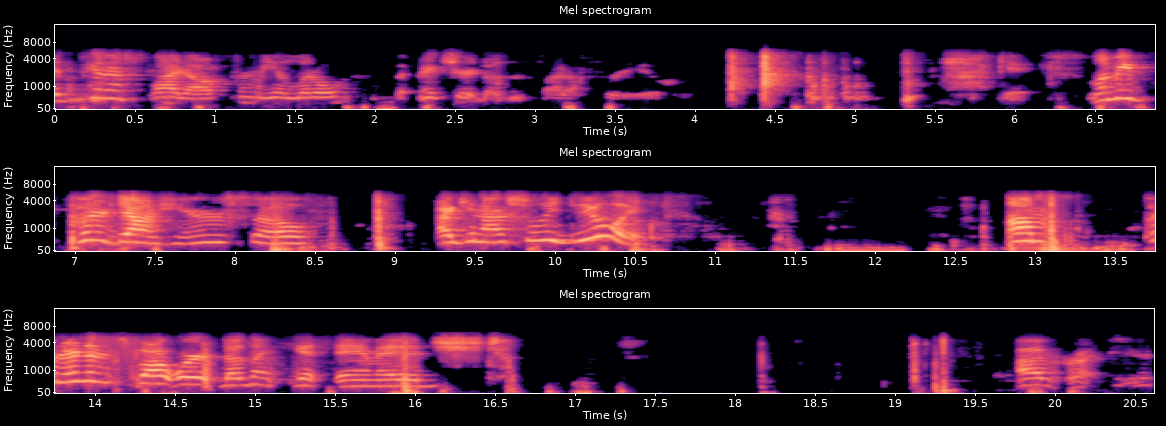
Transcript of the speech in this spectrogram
It's gonna slide off for me a little, but make sure it doesn't slide off for you. Okay, let me put it down here so I can actually do it. Um, put it in a spot where it doesn't get damaged. I have it right here.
